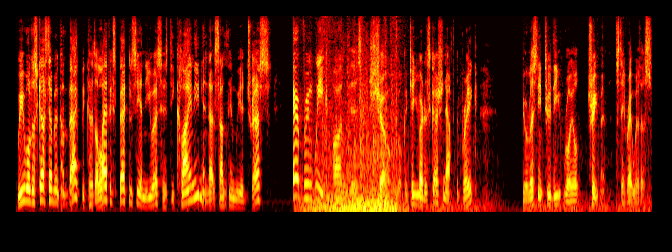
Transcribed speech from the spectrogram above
we will discuss that when we come back because the life expectancy in the U.S. is declining, and that's something we address every week on this show. We'll continue our discussion after the break. You're listening to the Royal Treatment. Stay right with us.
